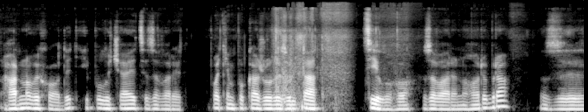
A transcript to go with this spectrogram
Гарно виходить і виходить заварити. Потім покажу результат цілого завареного ребра з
